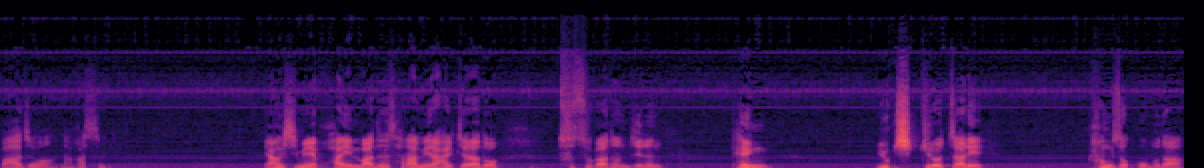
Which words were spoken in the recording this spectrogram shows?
빠져나갔습니다. 양심의 화인 맞은 사람이라 할지라도 투수가 던지는 160kg짜리 강속구보다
